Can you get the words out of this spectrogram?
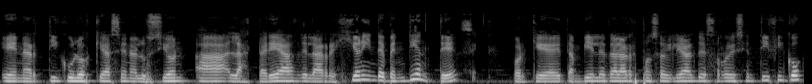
en artículos que hacen alusión a las tareas de la región independiente, Sí. Porque también les da la responsabilidad al desarrollo científico,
